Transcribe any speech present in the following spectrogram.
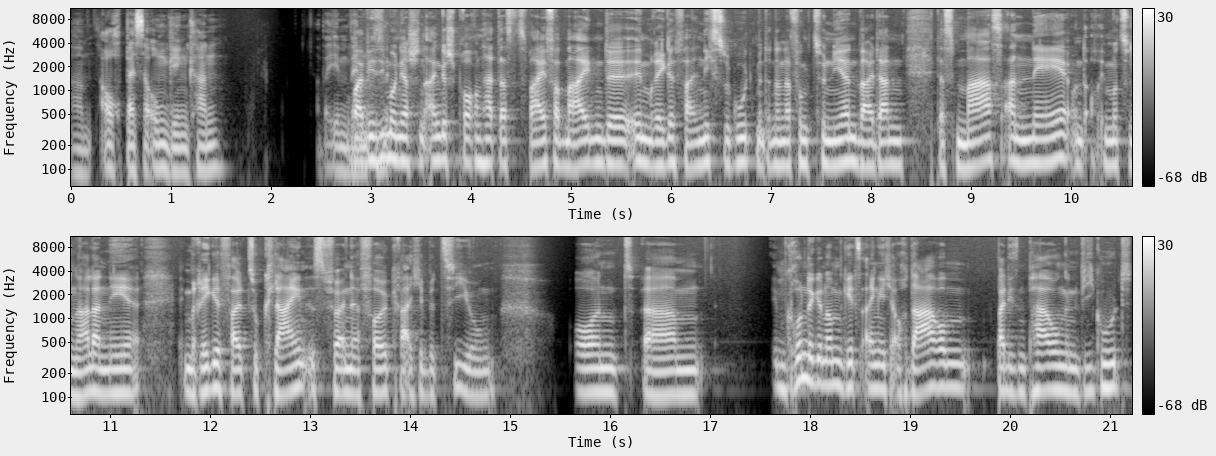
ähm, auch besser umgehen kann. Aber eben, weil wie Simon ja schon angesprochen hat, dass zwei Vermeidende im Regelfall nicht so gut miteinander funktionieren, weil dann das Maß an Nähe und auch emotionaler Nähe im Regelfall zu klein ist für eine erfolgreiche Beziehung. Und ähm, im Grunde genommen geht es eigentlich auch darum, bei diesen Paarungen, wie gut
